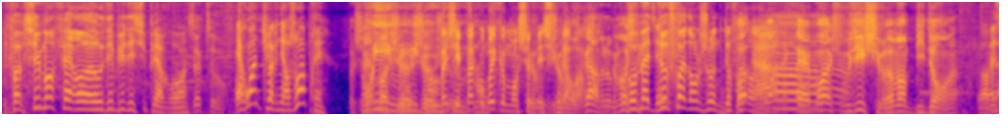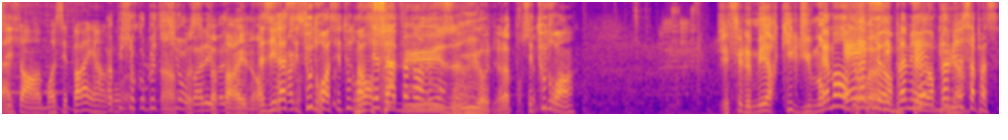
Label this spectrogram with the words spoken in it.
Il faut absolument faire euh, au début des super, gros. hein. Exactement. Erwan, tu vas venir jouer après je- Oui, Moi, je- oui, je- Moi j'ai pas compris comment Je, super. moi. regarde. mais moi, Faut je- mettre deux fois dans le jaune. Deux fois. Moi, dans le- Ah, eh, moi, je vous dis, je suis vraiment bidon. Hein. Non, bah, Vas-y. attends, moi c'est pareil. Hein, Appuie gros. sur Ah, compétition, toi, bah c'est allez. pas vas-y. pareil, non. Vas-y, là, c'est tout droit, c'est tout droit. On C'est ça, attends, attends, s'amuse. attends. Oui, on est là pour ça. C'est tout droit. hein. J'ai fait le meilleur kill du monde. Vraiment, en plein c'est milieu, en plein milieu, plein en plein nul, milieu, hein. ça passe.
